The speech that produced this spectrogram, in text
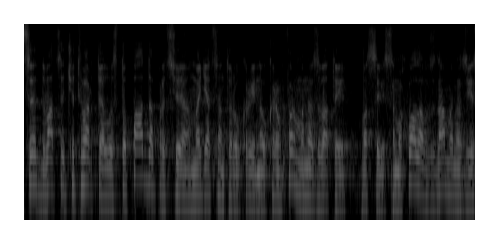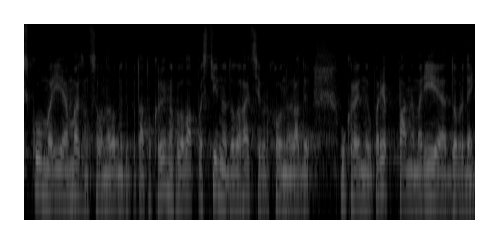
Це 24 листопада. Працює медіа-центр України Укрінформ. Мене звати Василь Самохвалов. З нами на зв'язку Марія Мезенцева, народний депутат України, голова постійної делегації Верховної Ради України у ПАРЄ. Пане Марія, добрий день.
